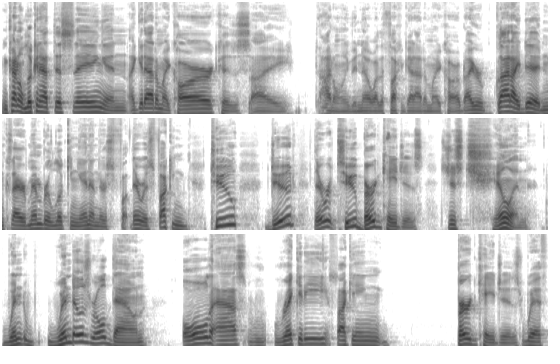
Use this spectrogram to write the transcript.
am kind of looking at this thing and I get out of my car because I I don't even know why the fuck I got out of my car, but I'm glad I did because I remember looking in and there's there was fucking two dude. There were two bird cages just chilling. Win- windows rolled down, old ass rickety fucking bird cages with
